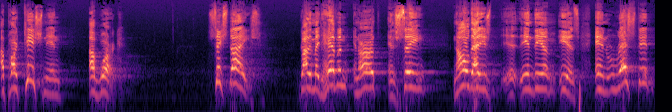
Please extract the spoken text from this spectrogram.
a partitioning of work. Six days. God had made heaven and earth and sea and all that is uh, in them is, and rested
